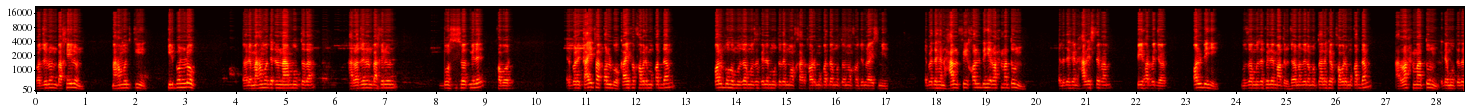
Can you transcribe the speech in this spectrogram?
রজুলুন বাখিলুন? মাহমুদ কি? কৃপন লোক? তাহলে মাহমুদ এটা নাম মুক্তদা আর রজুলুন বাখিলুন? মসিসত মিলে খবর। এরপরে, কাইফা কলব? কাইফা খবরের মুকদ্দাম? কলবু মুজা মুজাফিলে মুতদে মুখার খবর মুকদ্দাম এবার দেখেন, হাল ফি কলবিহি রহমাতুন। তাহলে দেখেন, হাল ইস্তেফাম ফি হরবে জর কলবিহি মুজা মুজাফিলে মাত্র জর মাদুল মুতালিকা খবর মুকদ্দাম। আর রহমাতুন, এটা মুতদে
